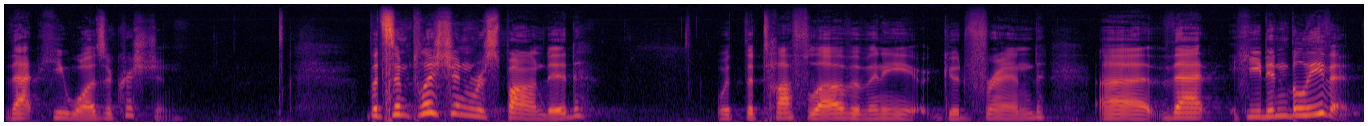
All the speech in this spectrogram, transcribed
that he was a Christian. But Simplician responded with the tough love of any good friend uh, that he didn't believe it.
